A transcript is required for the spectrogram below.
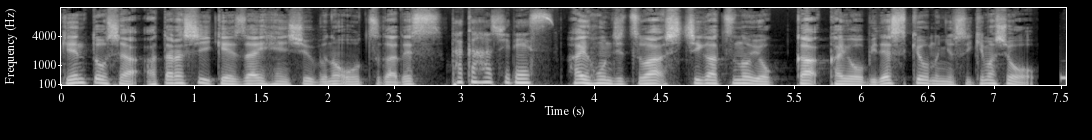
検討者新しい経済編集部の大塚です。高橋です。はい、本日は7月の4日火曜日です。今日のニュース行きましょう。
